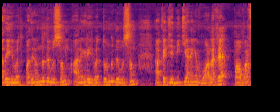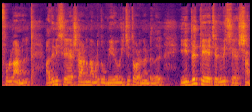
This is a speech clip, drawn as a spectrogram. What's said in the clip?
അത് ഇരുപത് പതിനൊന്ന് ദിവസം അല്ലെങ്കിൽ ഇരുപത്തൊന്ന് ദിവസം ഒക്കെ ജപിക്കുകയാണെങ്കിൽ വളരെ പവർഫുള്ളാണ് അതിനുശേഷമാണ് നമ്മളിത് ഉപയോഗിച്ച് തുടങ്ങേണ്ടത്. ഇത് തേച്ചതിന് ശേഷം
